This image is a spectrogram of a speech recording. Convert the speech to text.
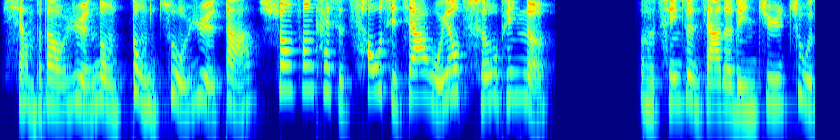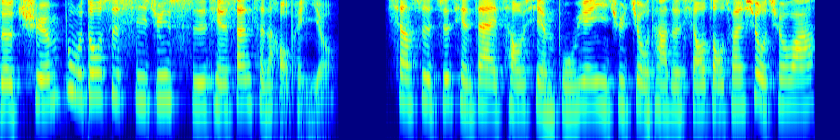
想不到越弄动作越大，双方开始抄起家伙要扯拼了。而清正家的邻居住的全部都是西军石田三成的好朋友，像是之前在朝鲜不愿意去救他的小早川秀秋啊，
